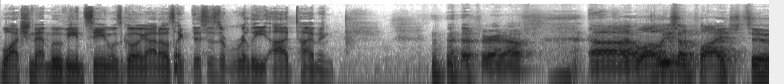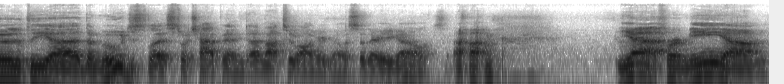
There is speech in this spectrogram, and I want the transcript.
watching that movie and seeing what was going on. I was like, this is a really odd timing. Fair enough. Uh, well, at least it applied to the uh, the moods list, which happened uh, not too long ago. So there you go. Um, yeah, for me, um,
